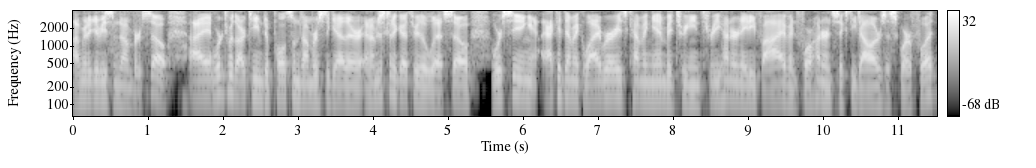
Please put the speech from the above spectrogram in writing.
I'm going to give you some numbers. So I worked with our team to pull some numbers together and I'm just going to go through the list. So we're seeing academic libraries coming in between 385 and $460 a square foot.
